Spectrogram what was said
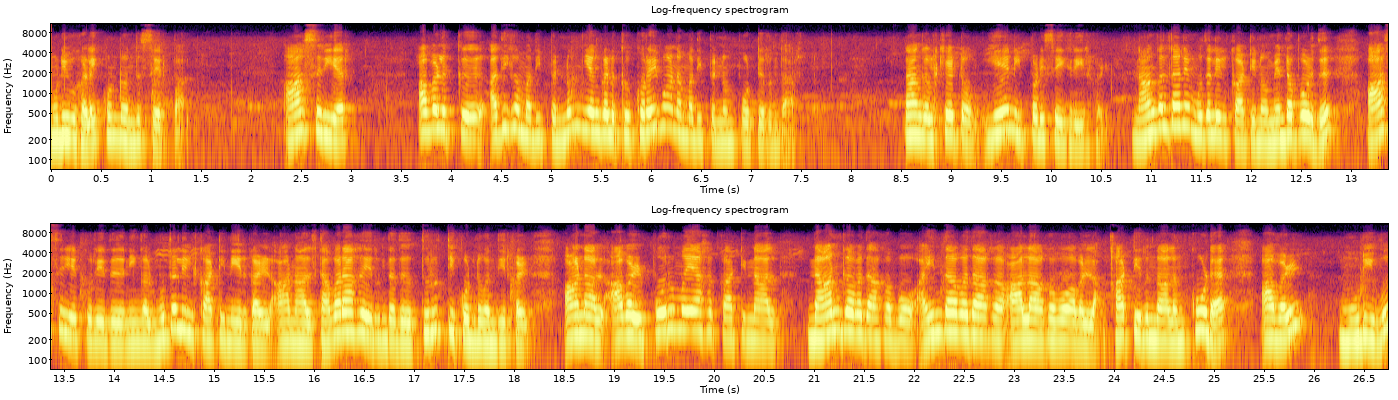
முடிவுகளை கொண்டு வந்து சேர்ப்பாள். ஆசிரியர் அவளுக்கு அதிக மதிப்பெண்ணும் எங்களுக்கு குறைவான மதிப்பெண்ணும் போட்டிருந்தார். நாங்கள் கேட்டோம் ஏன் இப்படி செய்கிறீர்கள்? நாங்கள் தானே முதலில் காட்டினோம் என்றபொழுது ஆசிரியர் கூறியது நீங்கள் முதலில் காட்டினீர்கள் ஆனால் தவறாக இருந்தது திருத்தி கொண்டு வந்தீர்கள். ஆனால் அவள் பொறுமையாக காட்டினால் நான்காவதாகவோ ஐந்தாவதாக ஆளாகவோ அவள் காட்டியிருந்தாலும் கூட அவள் முடிவு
